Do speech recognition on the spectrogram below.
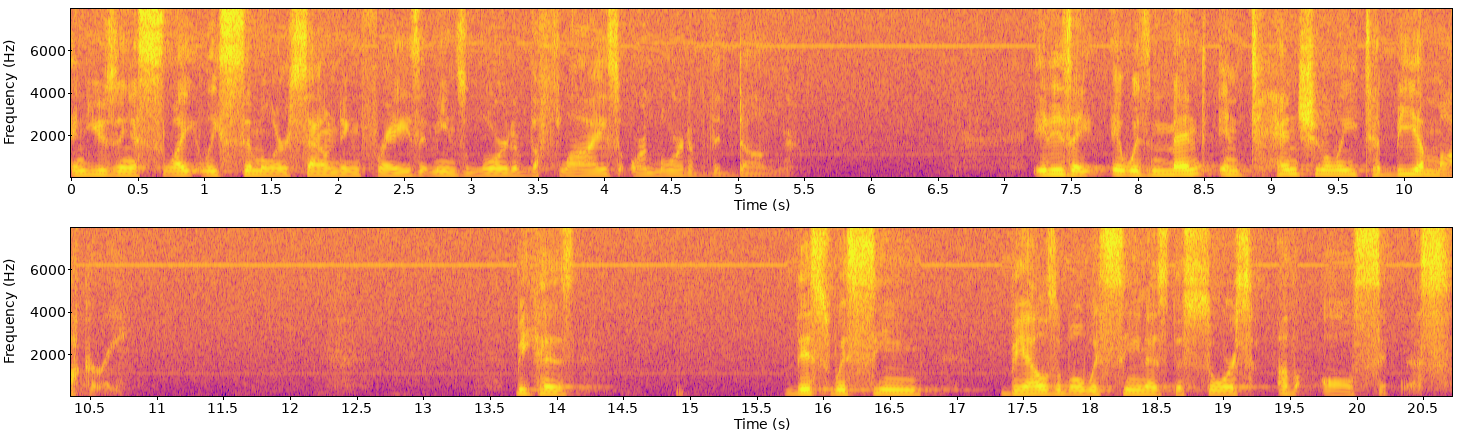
And using a slightly similar sounding phrase, it means Lord of the flies or Lord of the dung. It, is a, it was meant intentionally to be a mockery. Because this was seen, Beelzebul was seen as the source of all sickness.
